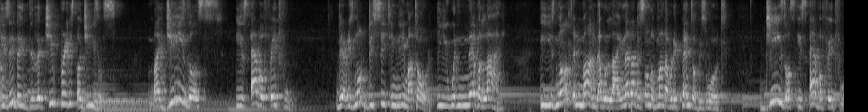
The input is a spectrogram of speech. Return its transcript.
is it the, the, the chief priest or Jesus? My Jesus is ever faithful. There is no deceit in him at all. He will never lie. He is not a man that will lie, neither the Son of Man that will repent of his word. Jesus is ever faithful.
